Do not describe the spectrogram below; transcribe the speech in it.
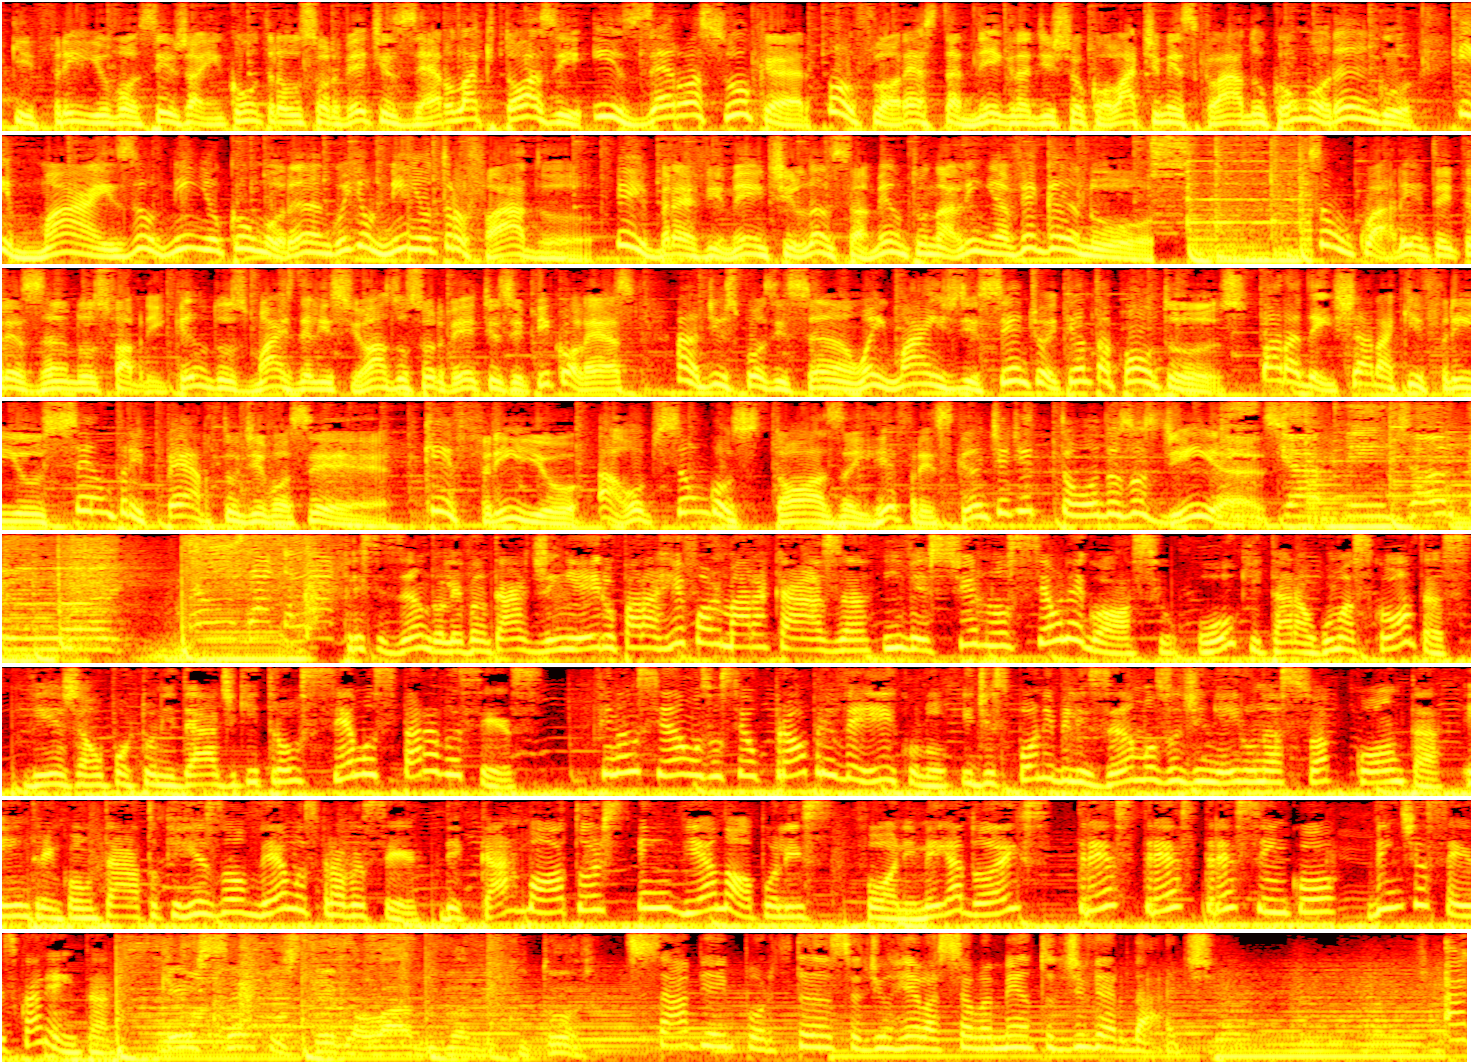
Que Frio você já encontra o sorvete zero lactose e zero açúcar, o Floresta Negra de chocolate mesclado com morango e mais o ninho com morango e o ninho trufado. E brevemente lançamento na linha vegano. São 43 anos fabricando os mais deliciosos sorvetes e picolés à disposição em mais de 180 pontos para deixar aqui frio sempre perto de você. Que frio, a opção gostosa e refrescante de todos os dias. Precisando levantar dinheiro para reformar a casa, investir no seu negócio ou quitar algumas contas? Veja a oportunidade que trouxemos para vocês. Financiamos o seu próprio veículo e disponibilizamos o dinheiro na sua conta. Entre em contato que resolvemos para você. Decar Motors em Vianópolis. Fone 62 3335 2640. Quem sempre esteve ao lado do agricultor sabe a importância de um relacionamento de verdade.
